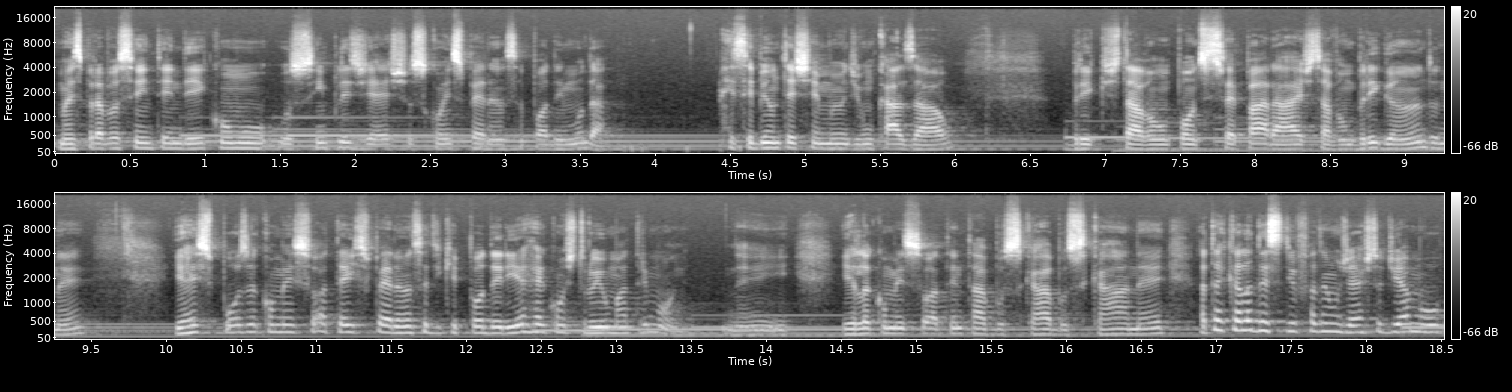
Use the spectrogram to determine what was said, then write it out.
mas para você entender como os simples gestos com esperança podem mudar. Recebi um testemunho de um casal que estavam a ponto de se separar, estavam brigando, né? E a esposa começou a ter esperança de que poderia reconstruir o matrimônio, né? E, ela começou a tentar buscar, buscar, né? Até que ela decidiu fazer um gesto de amor.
